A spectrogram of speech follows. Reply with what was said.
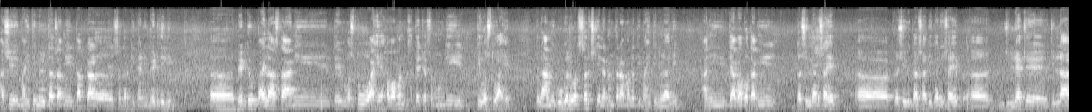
अशी माहिती मिळताच आम्ही तात्काळ सदर ठिकाणी भेट दिली. भेट देऊन पाहिला असता आणि ते वस्तू आहे हवामान खात्याच्या संबंधी ती वस्तू आहे. त्याला आम्ही गुगलवर सर्च केल्यानंतर आम्हाला ती माहिती मिळाली. आणि त्याबाबत आम्ही तहसीलदार साहेब कृषी विकास अधिकारी साहेब जिल्ह्याचे जिल्हा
